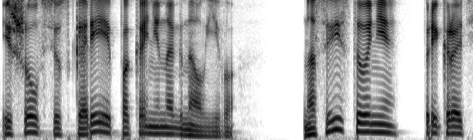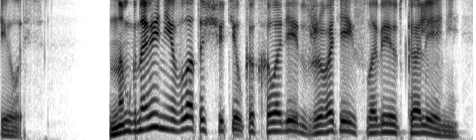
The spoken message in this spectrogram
и шел все скорее, пока не нагнал его. Насвистывание прекратилось. На мгновение Влад ощутил, как холодеет в животе и слабеют колени –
